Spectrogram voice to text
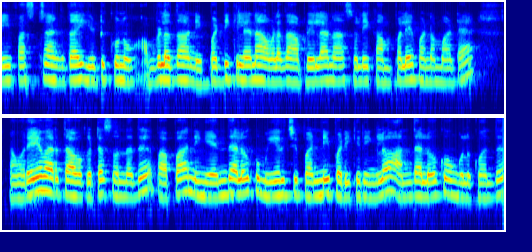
நீ ஃபஸ்ட் ரேங்க் தான் எடுக்கணும் அவ்வளோதான் நீ படிக்கலைன்னா அவ்வளோதான் அப்படிலாம் நான் சொல்லி கம்பலே பண்ண மாட்டேன். நான் ஒரே வார்த்தை அவகிட்ட சொன்னது பாப்பா நீங்கள் எந்த அளவுக்கு முயற்சி பண்ணி படிக்கிறீங்களோ அந்த அளவுக்கு உங்களுக்கு வந்து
